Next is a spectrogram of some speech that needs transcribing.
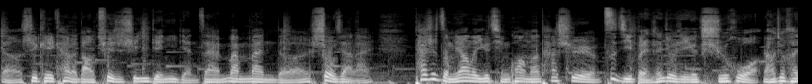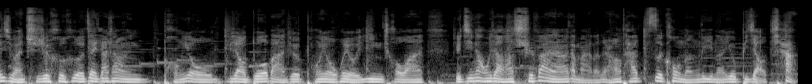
呃，是可以看得到，确实是一点一点在慢慢的瘦下来。他是怎么样的一个情况呢？他是自己本身就是一个吃货，然后就很喜欢吃吃喝喝，再加上朋友比较多吧，就朋友会有应酬啊，就经常会叫他吃饭啊，干嘛的。然后他自控能力呢又比较差，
